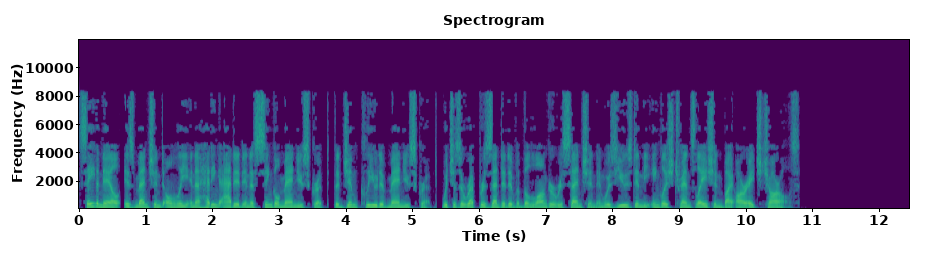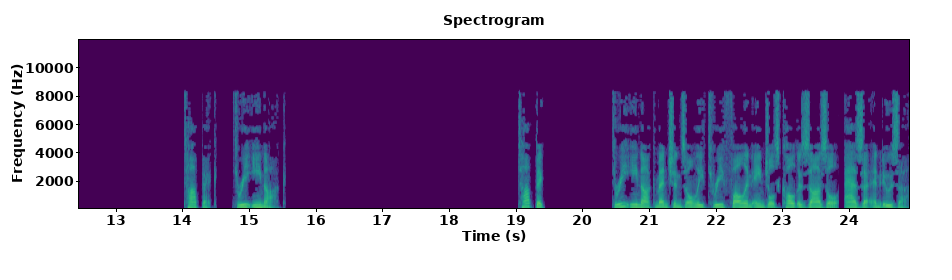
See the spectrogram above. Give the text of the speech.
Satanael is mentioned only in a heading added in a single manuscript, the Jim Cliudiv manuscript, which is a representative of the longer recension and was used in the English translation by R. H. Charles. Topic 3 Enoch Topic 3 Enoch mentions only three fallen angels called Azazel, Azza and Uzzah.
